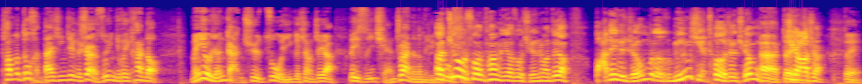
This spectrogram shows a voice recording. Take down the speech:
他们都很担心这个事儿，所以你会看到没有人敢去做一个像这样类似于前传的那么一个啊。就算他们要做全传，都要把那个人物的明显特征全部啊对加上。对，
